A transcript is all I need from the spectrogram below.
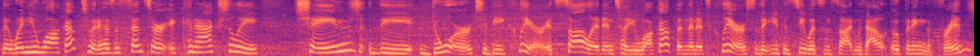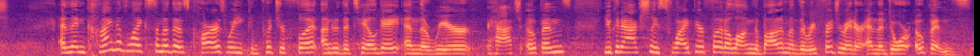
that when you walk up to it, it has a sensor. It can actually change the door to be clear. It's solid until you walk up and then it's clear so that you can see what's inside without opening the fridge. And then kind of like some of those cars where you can put your foot under the tailgate and the rear hatch opens, you can actually swipe your foot along the bottom of the refrigerator and the door opens.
